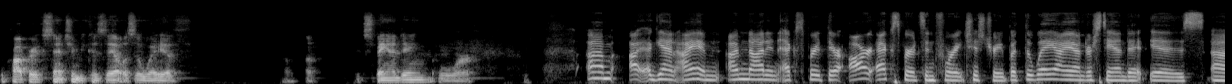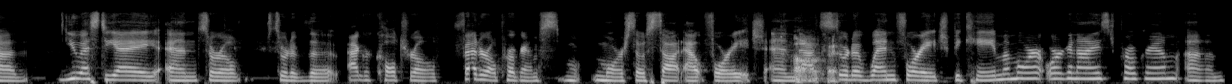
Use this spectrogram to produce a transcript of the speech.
the cooperative extension because that was a way of, of expanding or um, I, again, I am I'm not an expert. There are experts in 4-H history, but the way I understand it is uh, USDA and sort of sort of the agricultural federal programs more so sought out 4-H, and oh, that's okay. sort of when 4-H became a more organized program. Um,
